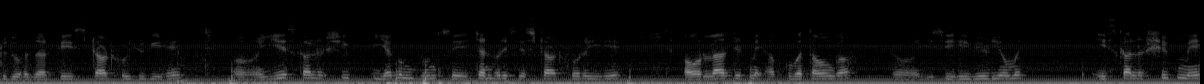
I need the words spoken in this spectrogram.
to 2023 start हो चुकी है। ये स्कॉलरशिप यकम जून से, जनवरी से स्टार्ट हो रही है। और लास्ट डेट में आपको बताऊँगा इसी ही वीडियो में। स्कॉलरशिप में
